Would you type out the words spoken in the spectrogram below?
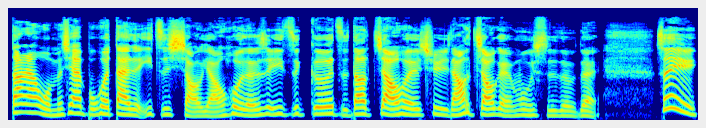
当然，我们现在不会带着一只小羊或者是一只鸽子到教会去，然后交给牧师，对不对？所以，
